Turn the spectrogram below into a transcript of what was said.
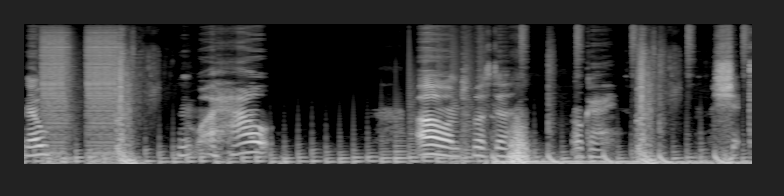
No. How? Oh, I'm supposed to... Okay. Shit.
